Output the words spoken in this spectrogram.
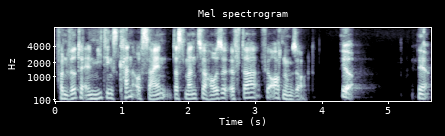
von virtuellen Meetings kann auch sein, dass man zu Hause öfter für Ordnung sorgt. Ja. Ja.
